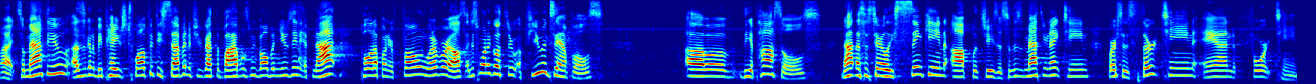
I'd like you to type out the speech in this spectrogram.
All right, so Matthew, uh, this is going to be page 1257 if you've got the Bibles we've all been using. If not, pull it up on your phone, whatever else. I just want to go through a few examples of the apostles not necessarily syncing up with Jesus. So this is Matthew 19, verses 13 and 14. Here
